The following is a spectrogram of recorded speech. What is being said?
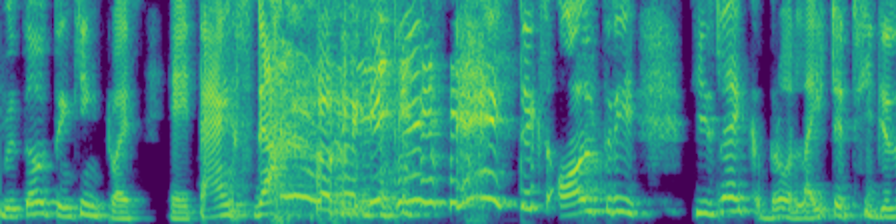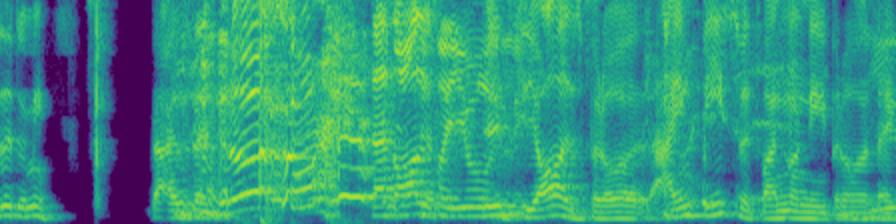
without thinking twice, hey, thanks, takes, takes all three. He's like, bro, light it. He gives it to me. I was like, bro. That's all for you. It's only. yours, bro. I'm peace with one only, bro. Like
